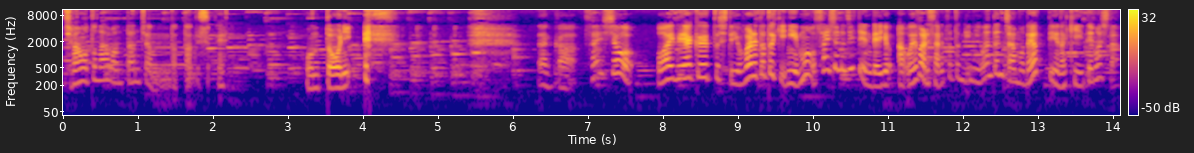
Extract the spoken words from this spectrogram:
一番大人はワンタンちゃんだったんですよね。本当に。なんか、最初、お相手役として呼ばれた時に、もう最初の時点でよ、あ、お呼ばれされた時にワンタンちゃんもだよっていうのは聞いてました。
